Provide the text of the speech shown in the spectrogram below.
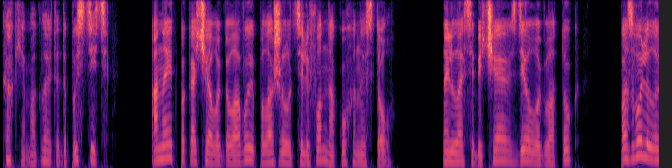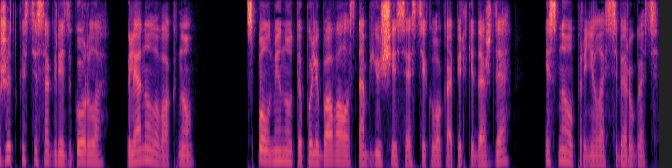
Как я могла это допустить? Анаид покачала головой и положила телефон на кухонный стол. Налила себе чаю, сделала глоток, позволила жидкости согреть горло, глянула в окно. С полминуты полюбовалась на бьющееся стекло капельки дождя и снова принялась себя ругать.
